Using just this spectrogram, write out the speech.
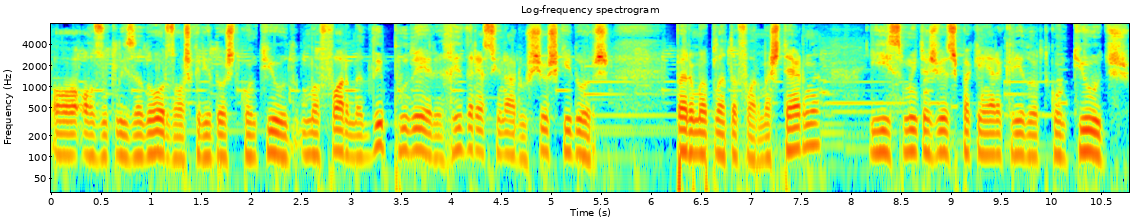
aos utilizadores, aos criadores de conteúdo, uma forma de poder redirecionar os seus seguidores para uma plataforma externa, e isso muitas vezes para quem era criador de conteúdos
